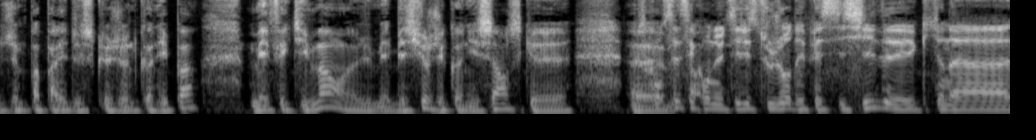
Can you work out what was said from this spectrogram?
J'aime pas parler de ce que je ne connais pas, mais effectivement, euh, mais bien sûr, j'ai connaissance que. Ce euh, qu'on sait, c'est qu'on utilise toujours des pesticides et qu'il y en a,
